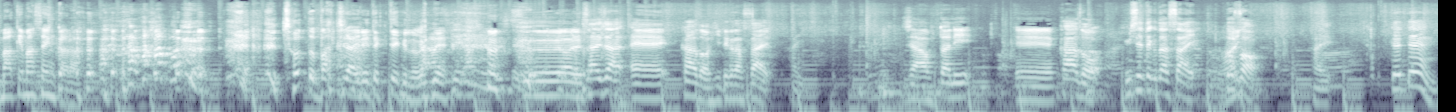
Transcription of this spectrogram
負けませんから。ちょっとバチェラー入れてきてくるのがね。すごい。じゃあ、えー、カードを引いてください。はい。じゃあ、お二人、えー、カード見せてください。どうぞ。はい。ててん。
